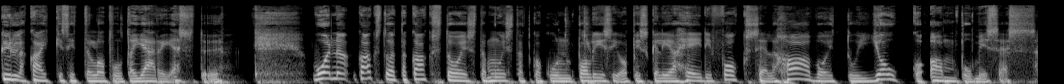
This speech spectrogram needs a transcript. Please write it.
kyllä kaikki sitten lopulta järjestyy. Vuonna 2012, muistatko, kun poliisiopiskelija Heidi Foxel haavoittui joukkoampumisessa?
